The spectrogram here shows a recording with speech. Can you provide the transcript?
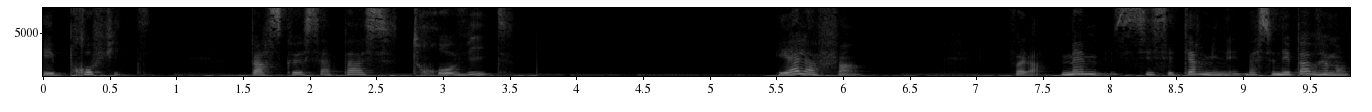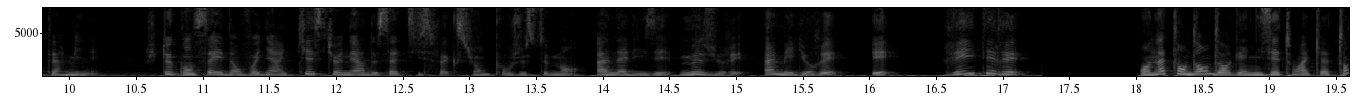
et profite parce que ça passe trop vite. Et à la fin, voilà, même si c'est terminé, bah ce n'est pas vraiment terminé. Je te conseille d'envoyer un questionnaire de satisfaction pour justement analyser, mesurer, améliorer et réitérer. En attendant d'organiser ton hackathon,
